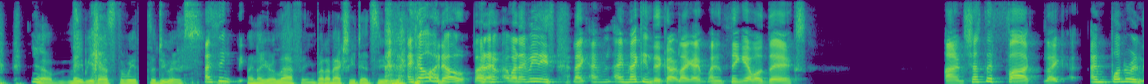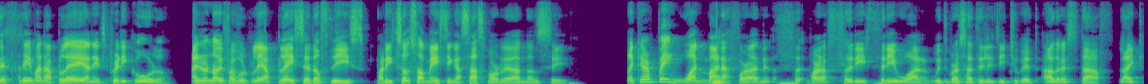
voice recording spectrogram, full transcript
you know, maybe that's the way to do it. I think I know you're laughing, but I'm actually dead serious. I know, I know. But I, what I mean is, like, I'm, I'm liking the card. Like, I'm, I'm thinking about decks, and just the fact, like, I'm pondering the three mana play, and it's pretty good. I don't know if I would play a playset of these, but it's also amazing as Asmore redundancy. Like, you're paying one mana hmm. for a for a three three one with versatility to get other stuff. Like,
